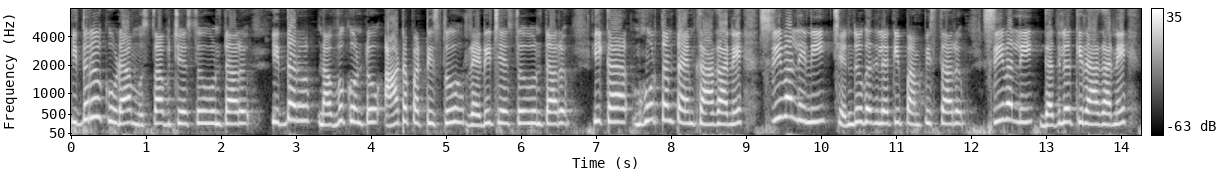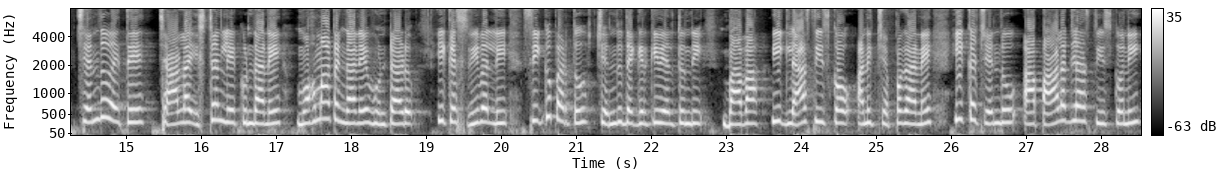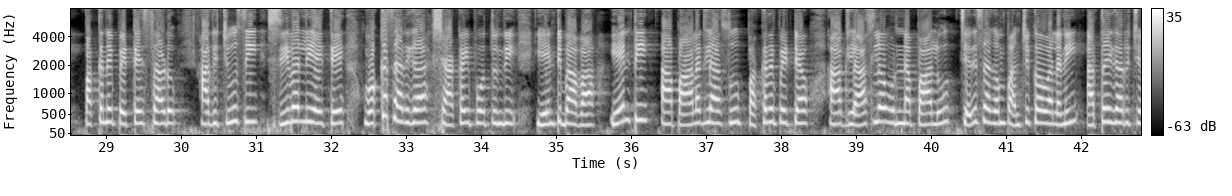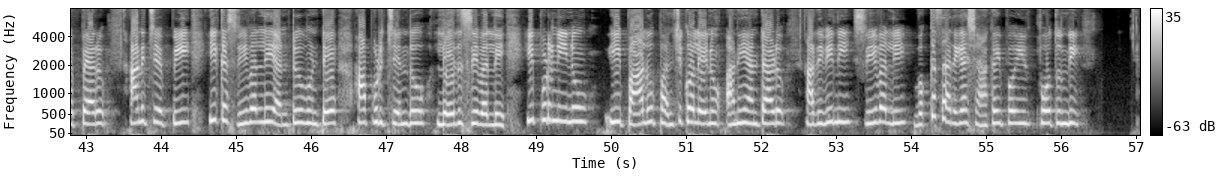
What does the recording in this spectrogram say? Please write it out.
ఇద్దరూ కూడా ముస్తాబు చేస్తూ ఉంటారు. ఇద్దరు నవ్వుకుంటూ ఆట పట్టిస్తూ రెడీ చేస్తూ ఉంటారు. ఇక ముహూర్తం టైం కాగానే శ్రీవల్లిని చందు గదిలోకి పంపిస్తారు. శ్రీవల్లి గదిలోకి రాగానే చందు అయితే చాలా ఇష్టం లేకుండానే మొహమాటంగానే ఉంటాడు. ఇక శ్రీవల్లి సిగ్గుపడుతూ చందు దగ్గరికి వెళ్తుంది. బావా ఈ గ్లాస్ తీసుకో అని చెప్పగానే ఇక చందు ఆ పాల గ్లాస్ తీసుకొని పక్కనే పెట్టేస్తాడు. అది చూసి శ్రీవల్లి అయితే ఒక్కసారిగా షాక్ అయిపోతుంది. ఏంటి బావా ఏంటి ఆ పాల గ్లాసు పక్కన పెట్టావు? ఆ గ్లాసులో ఉన్న పాలు చెరిసగం పంచుకోవాలని అత్తయ్య గారు చెప్పారు. అని చెప్పి ఇక శ్రీవల్లి అంటూ ఉంటే అప్పుడు చందు లేదు శ్రీవల్లి ఇప్పుడు నేను ఈ పాలు పంచుకోలేను అని అంటాడు. అది విని శ్రీవల్లి ఒక్కసారిగా షాక్ అయిపోయి పోతుంది.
